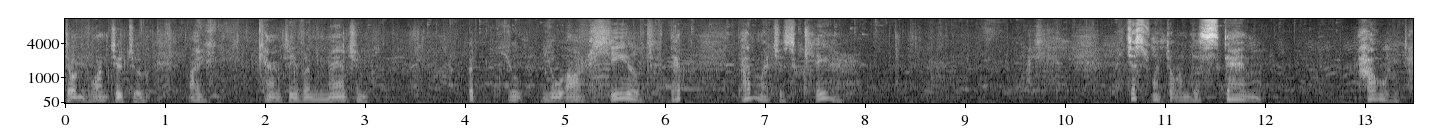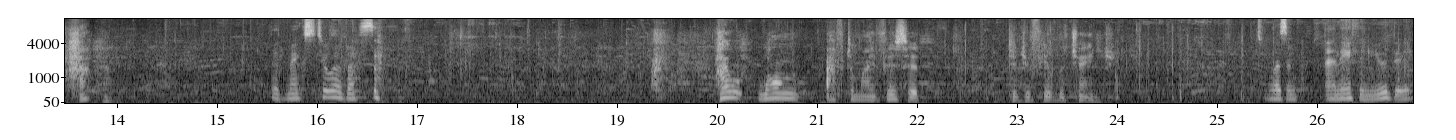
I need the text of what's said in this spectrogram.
don't want you to. I can't even imagine. But you, you are healed. That, that much is clear. I just want to understand how it happened. That makes two of us. How long after my visit did you feel the change? It wasn't anything you did.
